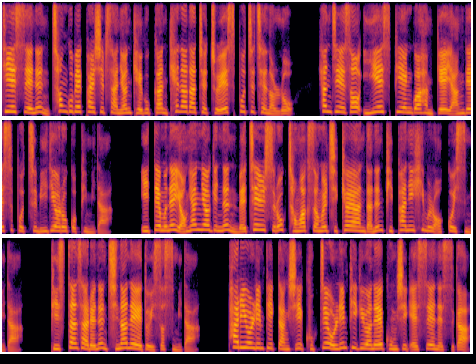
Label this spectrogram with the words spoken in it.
TSN은 1984년 개국한 캐나다 최초의 스포츠 채널로 현지에서 ESPN과 함께 양대 스포츠 미디어로 꼽힙니다. 이 때문에 영향력 있는 매체일수록 정확성을 지켜야 한다는 비판이 힘을 얻고 있습니다. 비슷한 사례는 지난해에도 있었습니다. 파리올림픽 당시 국제올림픽위원회 공식 SNS가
